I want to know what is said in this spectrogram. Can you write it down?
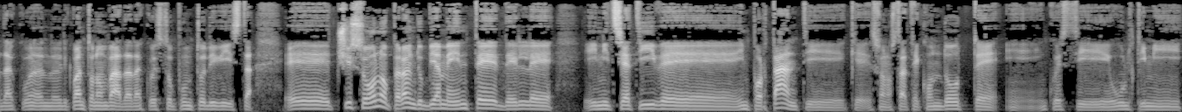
da, di, quanto non vada da questo punto di vista. Eh, ci sono però indubbiamente delle iniziative importanti che sono state condotte in questi ultimi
